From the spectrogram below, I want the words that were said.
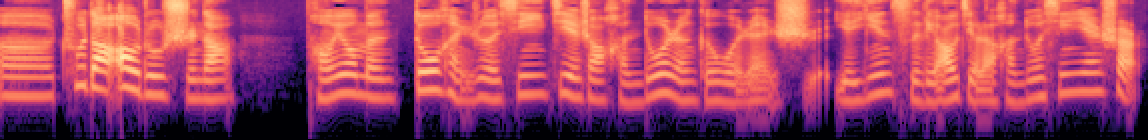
呃，初到澳洲时呢，朋友们都很热心，介绍很多人给我认识，也因此了解了很多新鲜事儿。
